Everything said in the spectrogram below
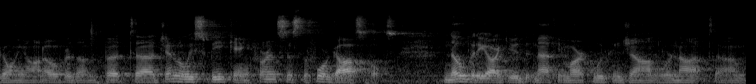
going on over them. But uh, generally speaking, for instance, the four Gospels. nobody argued that Matthew, Mark, Luke, and John were not, um,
